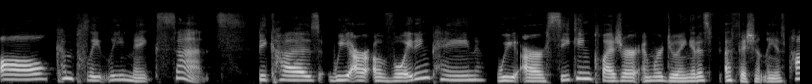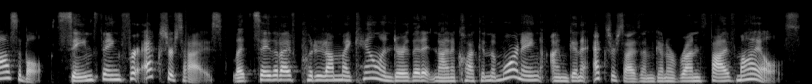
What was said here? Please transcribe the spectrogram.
all completely makes sense. Because we are avoiding pain, we are seeking pleasure, and we're doing it as efficiently as possible. Same thing for exercise. Let's say that I've put it on my calendar that at nine o'clock in the morning, I'm going to exercise, I'm going to run five miles.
